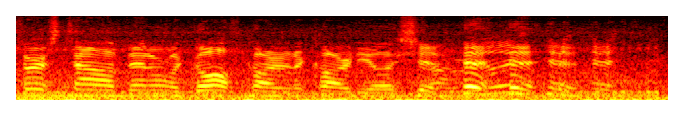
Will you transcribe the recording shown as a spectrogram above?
First time I've been on a golf cart at a car dealership.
